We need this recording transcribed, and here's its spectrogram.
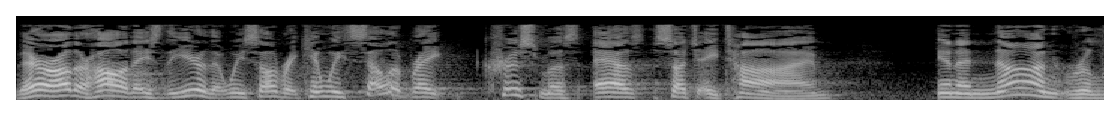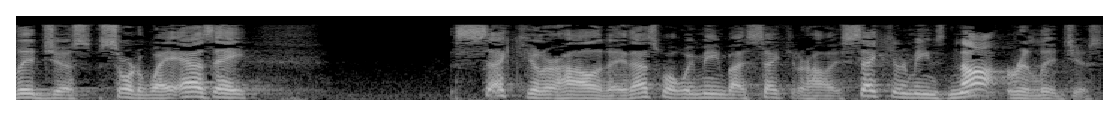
there are other holidays of the year that we celebrate. Can we celebrate Christmas as such a time in a non religious sort of way, as a secular holiday? That's what we mean by secular holiday. Secular means not religious.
